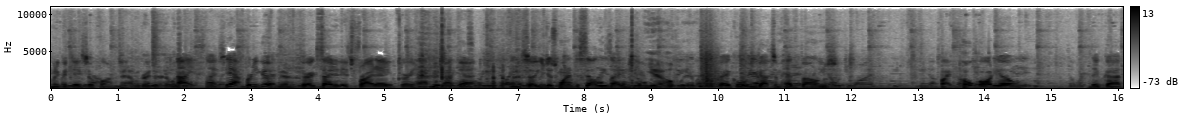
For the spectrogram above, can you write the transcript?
Having a good day so far? Yeah, having a great day. Nice, nice. Yeah, pretty good. Yeah. Very excited. It's Friday. Very happy about that. And so you just wanted to sell these items here? Yeah, hopefully. Very cool. You got some headphones by Polk Audio. They've got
